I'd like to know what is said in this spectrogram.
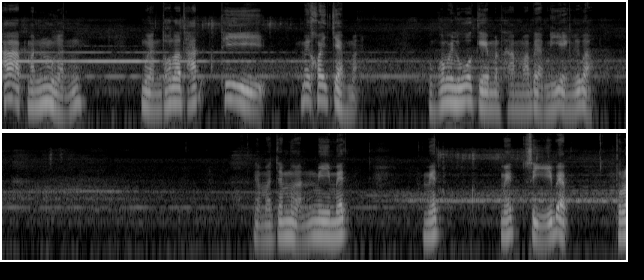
ภาพมันเหมือนเหมือนโทรทัศน์ที่ไม่ค่อยแจ่มอะ ผมก็ไม่รู้ว่าเกมมันทำมาแบบนี้เองหรือเปล่า เนี่ยมันจะเหมือนมีเม็ดเม็ดเม็ดสีแบบโทร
